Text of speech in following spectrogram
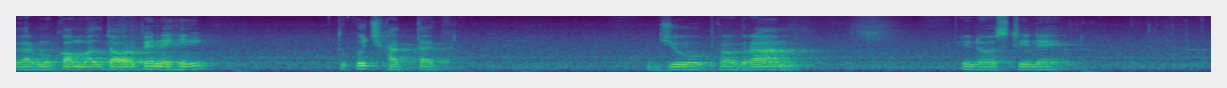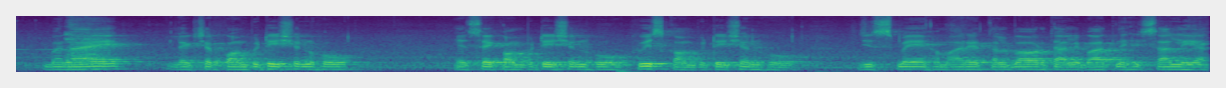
अगर मुकम्मल तौर पे नहीं तो कुछ हद तक जो प्रोग्राम यूनिवर्सिटी ने बनाए लेक्चर कंपटीशन हो ऐसे कंपटीशन हो क्विज़ कंपटीशन हो, जिसमें हमारे तलबा और तालिबात ने हिस्सा लिया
